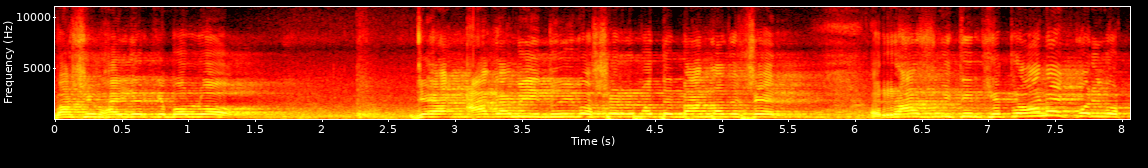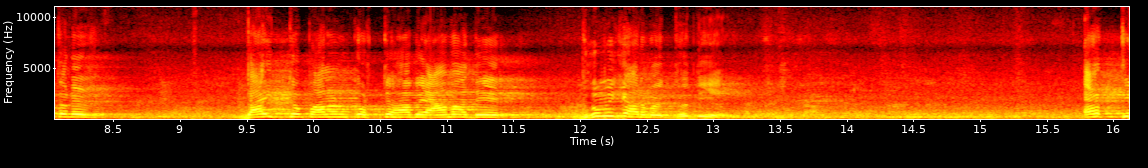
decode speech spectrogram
বাসী ভাইদেরকে বলব যে আগামী দুই বছরের মধ্যে বাংলাদেশের রাজনীতির ক্ষেত্রে অনেক পরিবর্তনের দায়িত্ব পালন করতে হবে আমাদের ভূমিকার মধ্য দিয়ে। একটি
